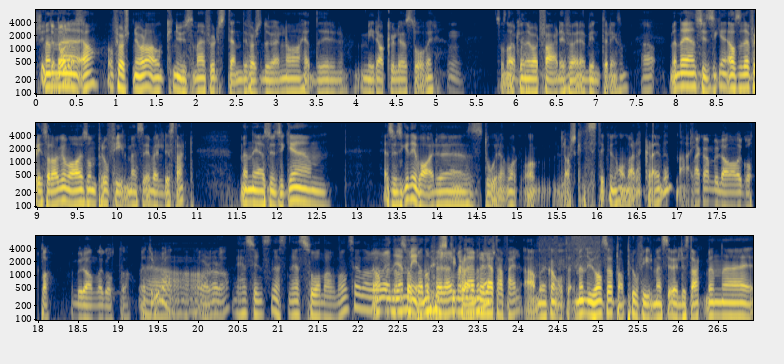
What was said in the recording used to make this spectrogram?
skyter Men bra. eh, ja, og først den gjør, da, å knuse meg fullstendig i første duellen og header mirakuløst over. Mm. Så da Stemmer. kunne det vært ferdig før jeg begynte, liksom. Ja. Men det, jeg synes ikke Altså, det Flisa-laget var sånn profilmessig veldig sterkt. Men jeg syns ikke Jeg synes ikke de var eh, store. Var, var, Lars Christer, kunne han være det? Kleiven? Nei. Det er ikke mulig han hadde gått, da. Mulig han hadde gått da Jeg tror han var der da. Jeg syns nesten jeg så navnet hans. Jeg, da Ja, men inne jeg mener å huske Kleiven. men det er mulig jeg tar feil. Ja, men det kan godt. Men uansett, da, profilmessig veldig sterkt. Men uh,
